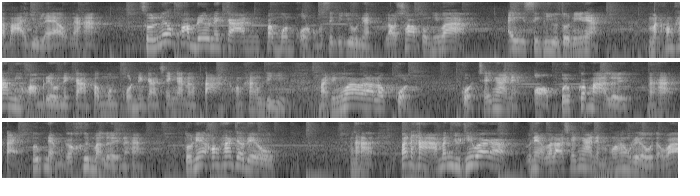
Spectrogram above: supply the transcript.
สบายอยู่แล้วนะฮะส่วนเรื่องความเร็วในการประมวลผลของ CPU เนี่ยเราชอบตรงที่ว่าไอ้ CPU ตัวนี้เนี่ยมันค่อนข้างมีความเร็วในการประมวลผลในการใช้งานต่างๆ ค่อนข้างดี หมายถึงว่าเวลาเรากดกดใช้งานเนี่ยออกปุ๊บก็มาเลยนะฮะแตะปุ๊บเนี่ยมันก็ขึ้นมาเลยนะฮะตัวเนี้ยค่อนข้างจะเร็วนะฮะปัญหามันอยู่ที่ว่าเนี่ยเวลาใช้งานเนี่ยมันค่อนข้างเร็ว แต่ว่า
